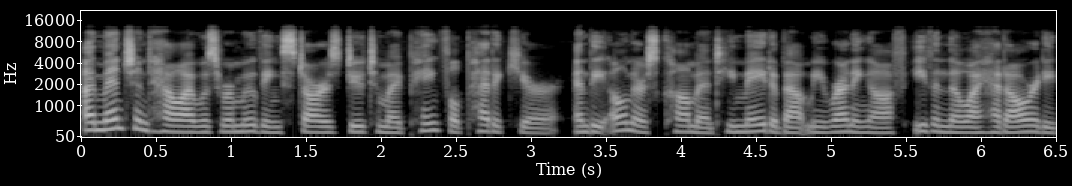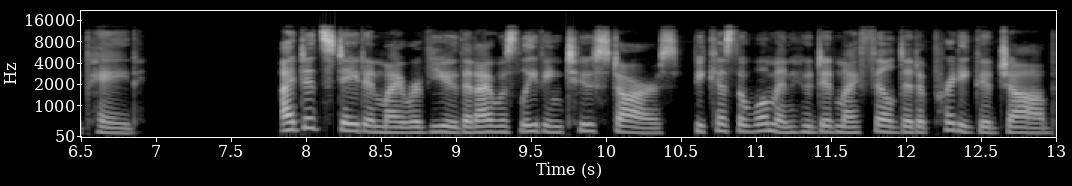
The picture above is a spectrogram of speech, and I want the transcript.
I mentioned how I was removing stars due to my painful pedicure and the owner's comment he made about me running off even though I had already paid. I did state in my review that I was leaving two stars because the woman who did my fill did a pretty good job.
